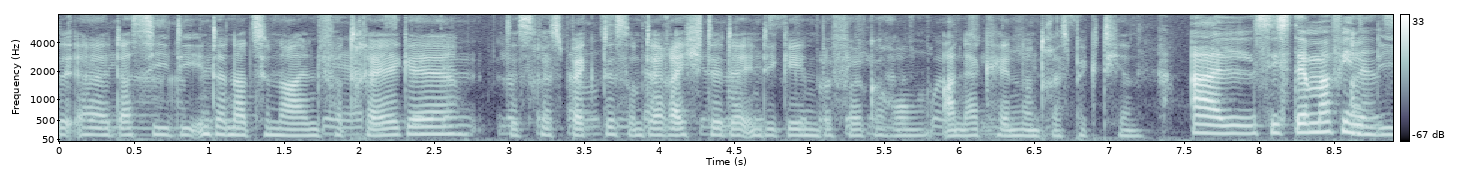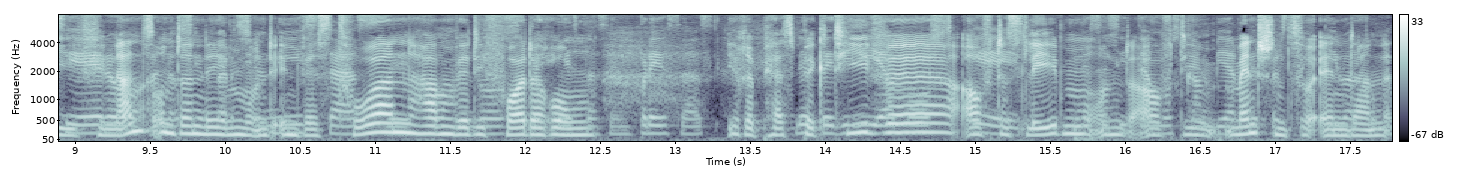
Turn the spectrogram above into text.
äh, dass sie die internationalen Verträge des Respektes und der Rechte der indigenen Bevölkerung anerkennen und respektieren. An die Finanzunternehmen und Investoren haben wir die Forderung, ihre Perspektive auf das Leben und auf die Menschen zu ändern.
